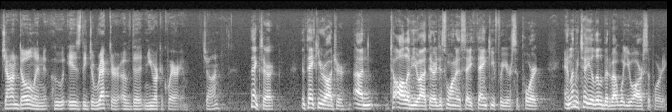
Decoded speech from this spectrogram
Jon Dohlin, who is the director of the New York Aquarium. Jon? Thanks, Eric. And thank you, Roger. And to all of you out there, I just want to say thank you for your support. And let me tell you a little bit about what you are supporting.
